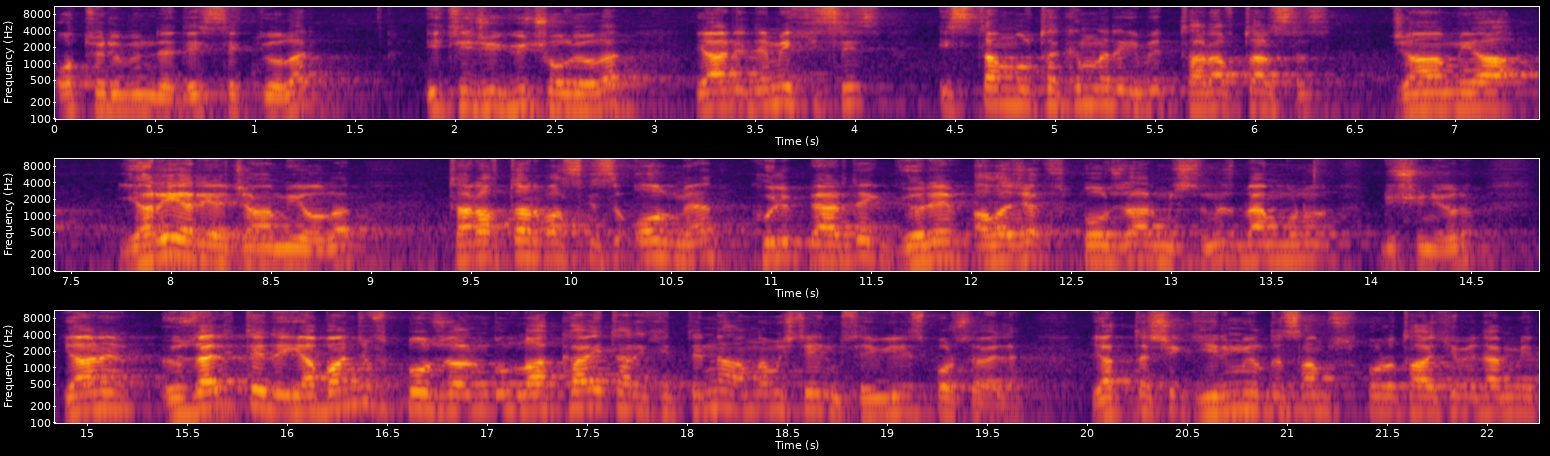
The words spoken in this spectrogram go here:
o tribünde destekliyorlar. İtici güç oluyorlar. Yani demek ki siz İstanbul takımları gibi taraftarsız, camia yarı yarıya cami olan, taraftar baskısı olmayan kulüplerde görev alacak futbolcularmışsınız. Ben bunu düşünüyorum. Yani özellikle de yabancı futbolcuların bu lakayt hareketlerini anlamış değilim sevgili spor severler. Yaklaşık 20 yıldır Samsunspor'u takip eden bir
